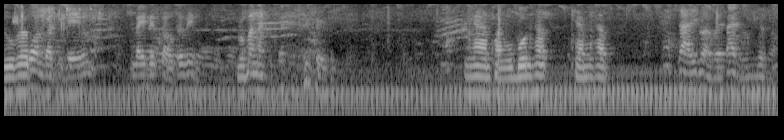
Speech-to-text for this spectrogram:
ดูครับ ก้อนบัตรเดย์ไล่ไปเสาเซเว่นรู้มันนะ งานฝั่งอุบลครับ แคมป์ครับได้ดีกว่าไปใต้ถุนเยอะครับ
